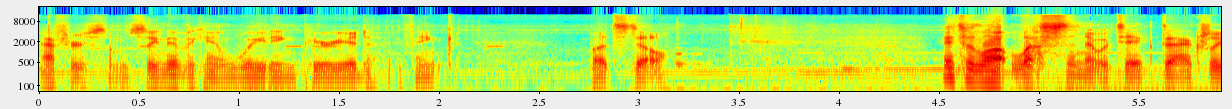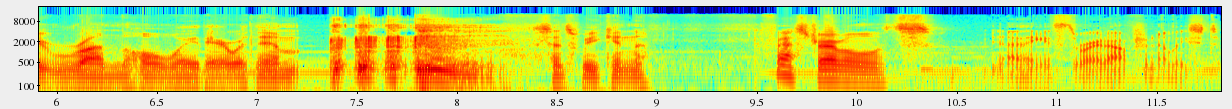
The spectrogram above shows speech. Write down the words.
after some significant waiting period, I think. But still, it's a lot less than it would take to actually run the whole way there with him. Since we can fast travel, it's I think it's the right option at least.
